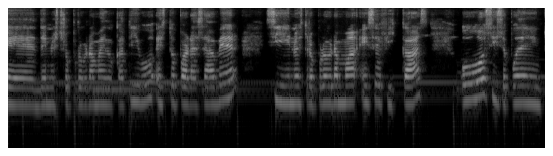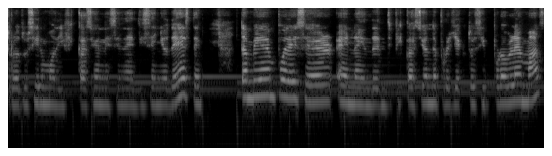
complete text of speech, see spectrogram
eh, de nuestro programa educativo, esto para saber si nuestro programa es eficaz o si se pueden introducir modificaciones en el diseño de este. También puede ser en la identificación de proyectos y problemas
